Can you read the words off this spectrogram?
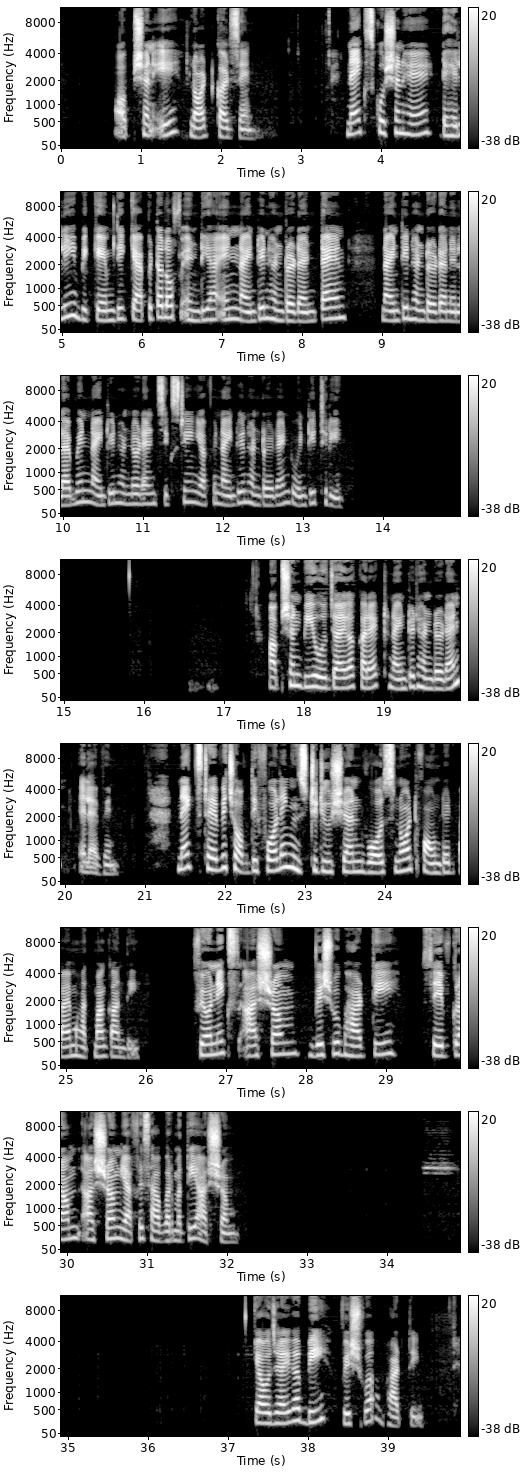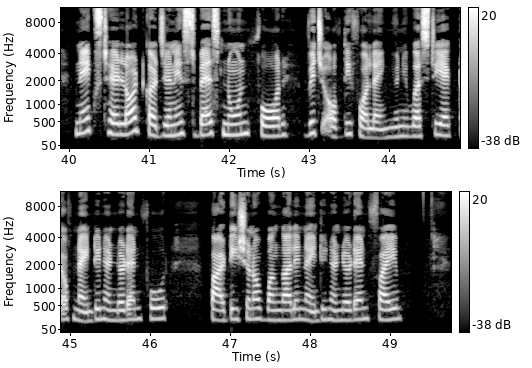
Option A Lord Curzon next question है Delhi became the capital of India in 1910 1911 1916 या फिर 1923 ऑप्शन बी हो जाएगा करेक्ट 1911 नेक्स्ट है which of the following institution was not founded by Mahatma Gandhi Phoenix Ashram Vishwa Bharati सेवग्राम आश्रम या फिर साबरमती आश्रम क्या हो जाएगा? बी विश्व भारती। नेक्स्ट है Lord Curzon is best known for which of the following university act of 1904 partition of Bengal in 1905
